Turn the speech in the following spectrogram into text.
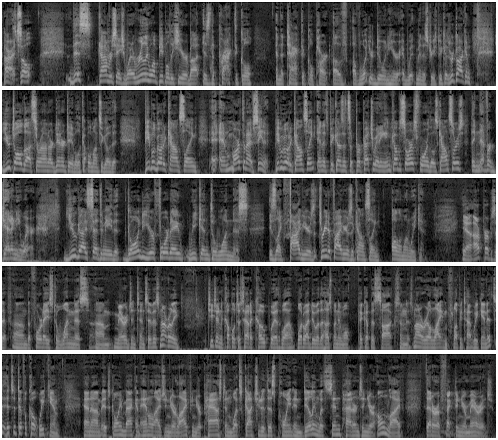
All right, so this conversation, what I really want people to hear about is the practical and the tactical part of, of what you're doing here at Wit Ministries. Because we're talking, you told us around our dinner table a couple of months ago that people go to counseling, and Martha and I have seen it. People go to counseling, and it's because it's a perpetuating income source for those counselors. They never get anywhere. You guys said to me that going to your four day weekend to oneness is like five years, three to five years of counseling all in one weekend. Yeah, our purpose at um, the four days to oneness um, marriage intensive is not really teaching a couple just how to cope with well, what do I do with a husband who won't pick up his socks, and it's not a real light and fluffy type weekend. It's it's a difficult weekend, and um, it's going back and analyzing your life and your past and what's got you to this point, and dealing with sin patterns in your own life that are affecting your marriage.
